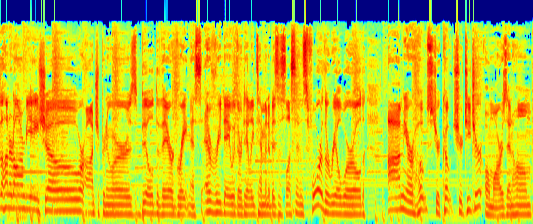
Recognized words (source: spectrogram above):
to the $100 MBA show where entrepreneurs build their greatness every day with their daily 10 minute business lessons for the real world. I'm your host, your coach, your teacher, Omar Zenhom.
